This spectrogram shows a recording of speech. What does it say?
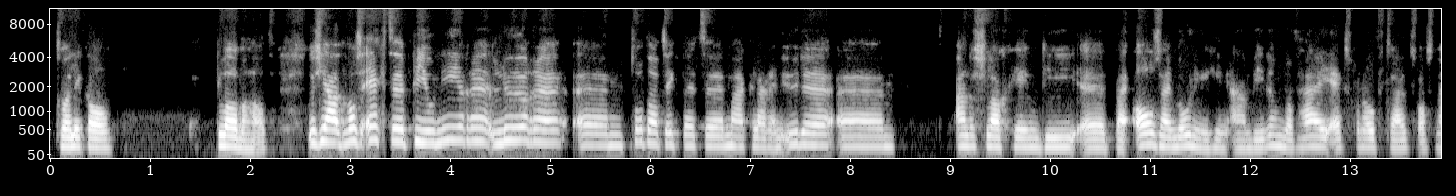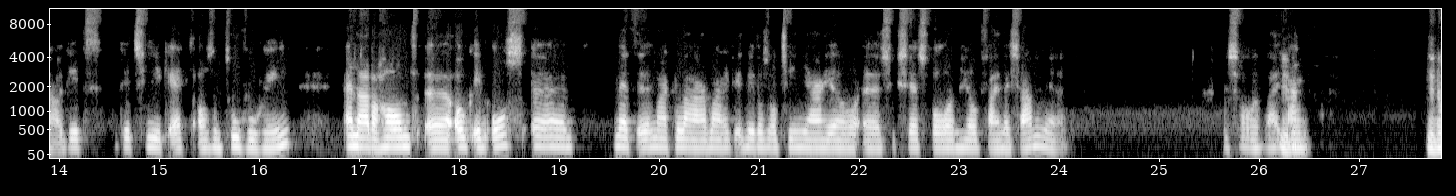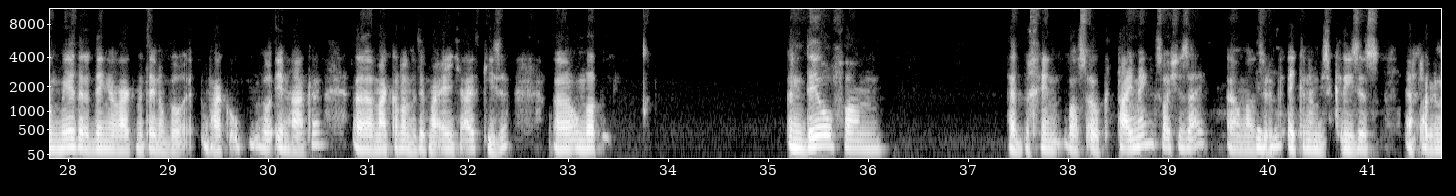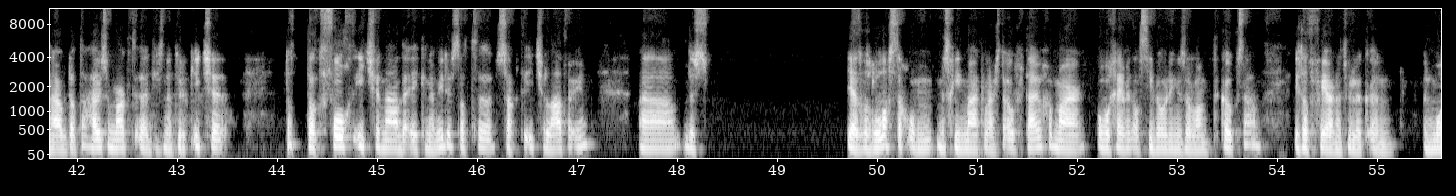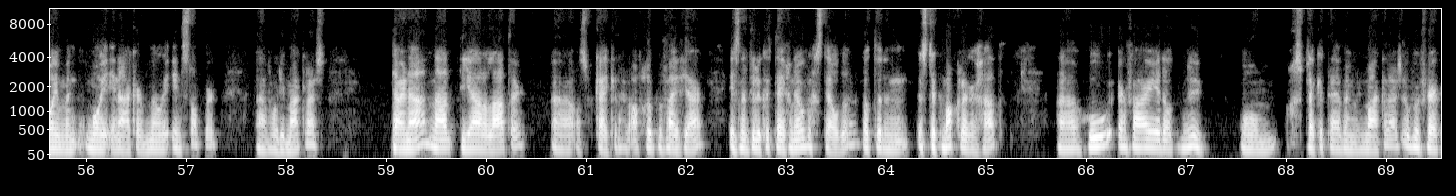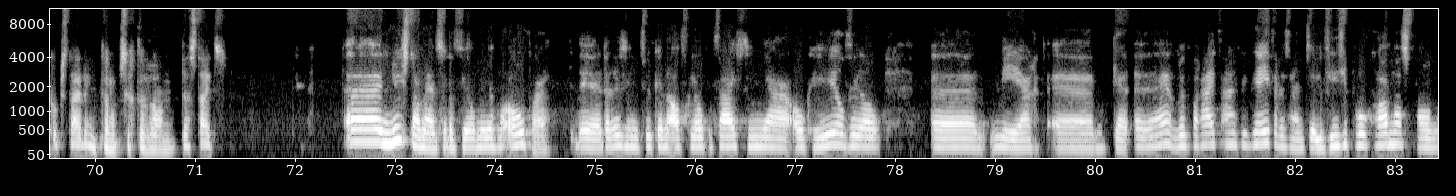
Terwijl ik al plannen had. Dus ja, het was echt uh, pionieren, leuren, um, totdat ik met uh, makelaar en Ude um, aan de slag ging, die uh, bij al zijn woningen ging aanbieden, omdat hij echt van overtuigd was, nou, dit, dit zie ik echt als een toevoeging. En naar de hand uh, ook in Os uh, met een makelaar waar ik inmiddels al tien jaar heel uh, succesvol en heel fijn mee samenwerk. Dus zo hebben wij je, noemt, je noemt meerdere dingen waar ik meteen op wil, waar ik op wil inhaken. maar ik kan er natuurlijk maar eentje uitkiezen. omdat een deel van het begin was ook timing, zoals je zei. Omdat natuurlijk mhm. economische crisis en vlak daarna ook dat de huizenmarkt, die is natuurlijk ietsje, dat, dat volgt ietsje na de economie, dus dat uh, zakte ietsje later in. dus ja, het was lastig om misschien makelaars te overtuigen, maar op een gegeven moment als die woningen zo lang te koop staan, is dat voor jou natuurlijk een, een mooie, mooie inhaker, een mooie instapper voor die makelaars. Daarna, na de jaren later, als we kijken naar de afgelopen vijf jaar, is natuurlijk het tegenovergestelde, dat het een, een stuk makkelijker gaat. hoe ervaar je dat nu? om gesprekken te hebben met makelaars over verkoopstijling ten opzichte van destijds? Uh, nu staan mensen er veel meer voor open. Er is natuurlijk in de afgelopen 15 jaar ook heel veel uh, meer uh, rugbaarheid aangegeven. Er zijn televisieprogramma's van,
